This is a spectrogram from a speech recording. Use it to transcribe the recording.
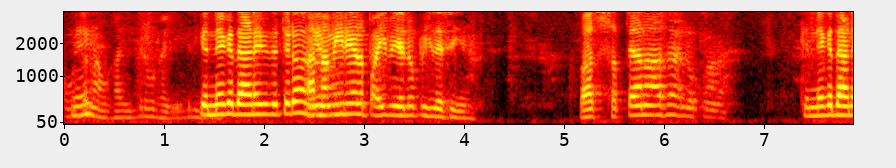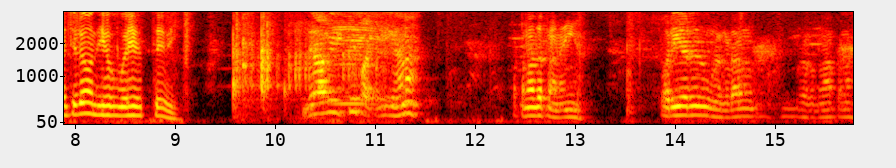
ਉਧਰ ਨਾ ਵਿਖਾਈ ਇੱਧਰ ਵਿਖਾਈ ਇੱਧਰ ਕਿੰਨੇ ਕ ਦਾਣੇ ਦੀ ਤੇ ਆ। ਚੜਾਉਂਦੀ ਨਵੀਂ ਰੇਲ ਪਾਈ ਵੇਖ ਲਓ ਪਿਛਲੇ ਸੀਜ਼ਨ ਬਸ ਸਤਿਆਨਾਸ਼ ਹੈ ਲੋਕਾਂ ਦਾ। ਕਿੰਨੇ ਕ ਦਾਣੇ ਚੜਾਉਂਦੀ ਹੋਊ ਇਹ ਉੱਤੇ ਬਈ। ਲਿਆ ਵੀ ਇੱਥੇ ਪੱਟ ਲਈ ਹਨਾ? ਪਟਣਾ ਤਾਂ ਪੈਣਾ ਹੀ ਆ। ਪਰ ਯਾਰ ਇਹਨੂੰ ਰਗੜਾ ਰਗੜਨਾ ਪੈਣਾ।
